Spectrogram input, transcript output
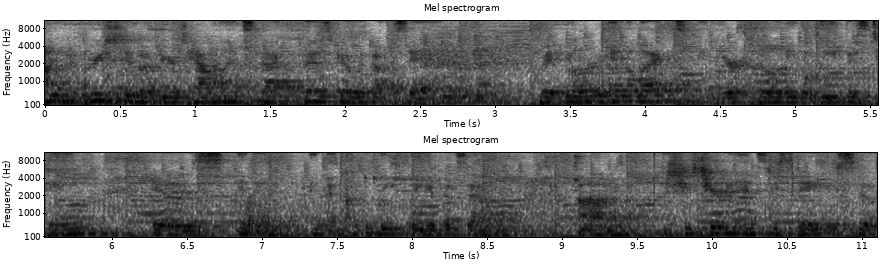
I'm appreciative of your talents. That those go without saying. But your intellect and your ability to lead this team is in a, in a complete league of its own. Um, she's cheering at NC State, so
